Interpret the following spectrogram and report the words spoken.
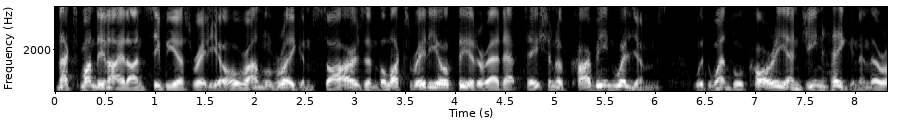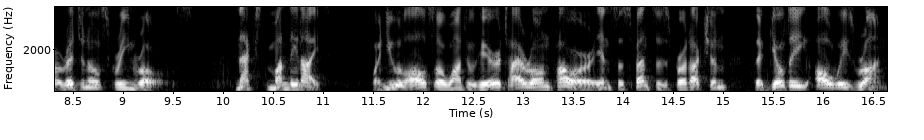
Next Monday night on CBS Radio, Ronald Reagan stars in the Lux Radio Theater adaptation of Carbine Williams with Wendell Corey and Jean Hagen in their original screen roles. Next Monday night, when you will also want to hear Tyrone Power in Suspense's production, The Guilty Always Run.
